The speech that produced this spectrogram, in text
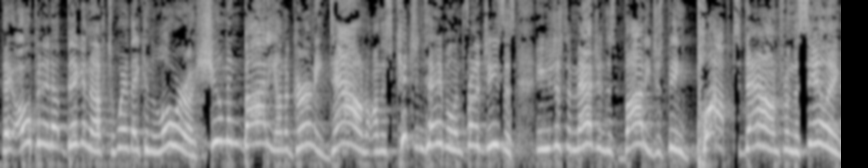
they open it up big enough to where they can lower a human body on a gurney down on this kitchen table in front of Jesus. And you just imagine this body just being plopped down from the ceiling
